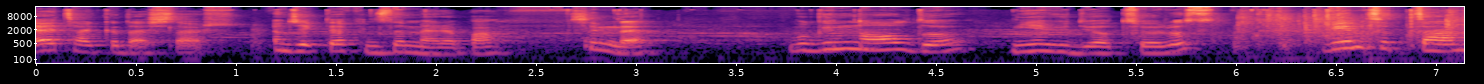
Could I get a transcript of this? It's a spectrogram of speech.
Evet arkadaşlar, öncelikle hepinize merhaba. Şimdi, bugün ne oldu? Niye video atıyoruz? Vinted'dan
